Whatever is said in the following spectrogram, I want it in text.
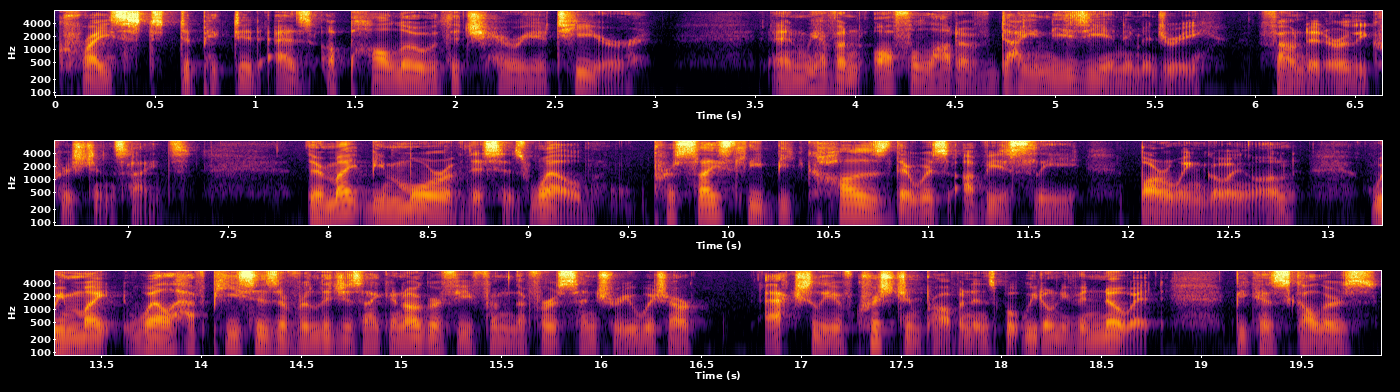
Christ depicted as Apollo the charioteer, and we have an awful lot of Dionysian imagery found at early Christian sites. There might be more of this as well, precisely because there was obviously borrowing going on. We might well have pieces of religious iconography from the first century which are actually of Christian provenance, but we don't even know it because scholars,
